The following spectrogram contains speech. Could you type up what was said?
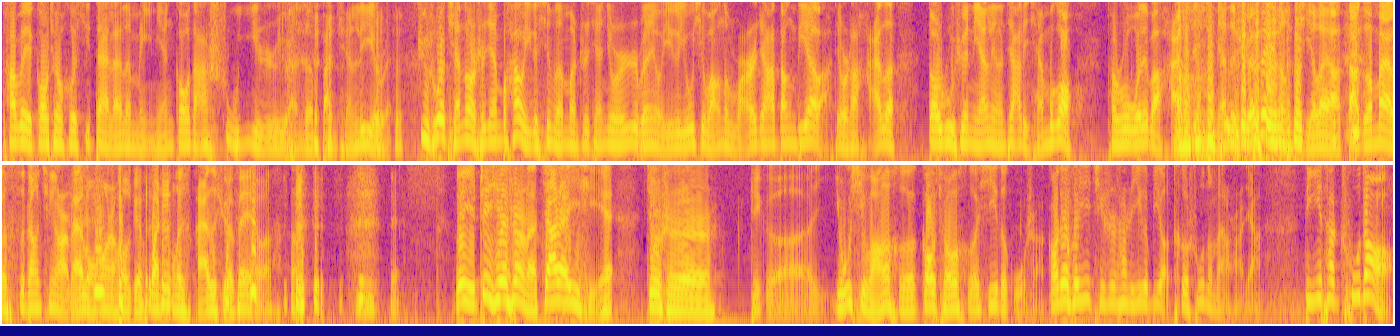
它为高桥和希带来了每年高达数亿日元的版权利润。据说前段时间不还有一个新闻吗？之前就是日本有一个游戏王的玩家当爹了，就是他孩子到入学年龄，家里钱不够，他说我得把孩子这几年的学费弄齐了呀。大哥卖了四张青眼白龙，然后给换成了孩子学费。对，所以这些事儿呢加在一起，就是这个游戏王和高桥和希的故事。高桥和希其实他是一个比较特殊的漫画家。第一，他出道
